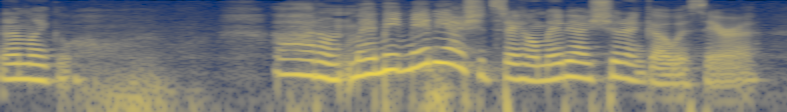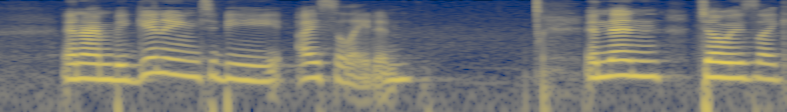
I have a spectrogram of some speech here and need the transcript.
And I'm like, Oh, I don't, maybe, maybe I should stay home. Maybe I shouldn't go with Sarah. And I'm beginning to be isolated. And then Joey's like,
